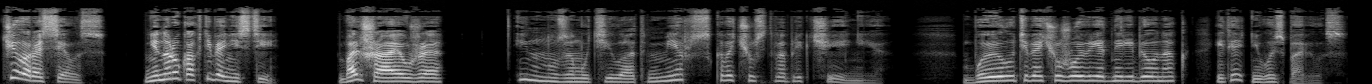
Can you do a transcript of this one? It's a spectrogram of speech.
Чего расселась? Не на руках тебя нести. Большая уже. Инну замутила от мерзкого чувства облегчения. Был у тебя чужой вредный ребенок, и ты от него избавилась.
